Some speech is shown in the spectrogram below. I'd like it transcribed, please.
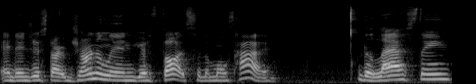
and then just start journaling your thoughts to the most high the last thing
